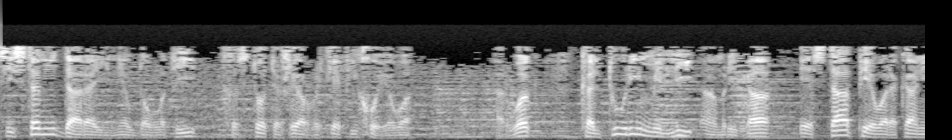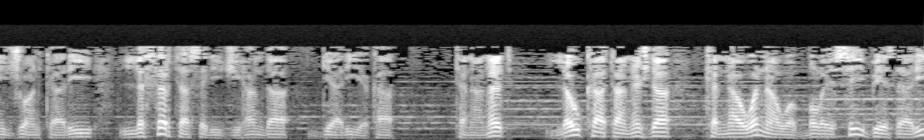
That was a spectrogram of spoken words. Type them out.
سیستەمی دارایی نێودەوڵەتی خستۆتە ژێر ڕکێفی خۆیەوە. هەروەک کەلتوری میللی ئامریکا، ئێستا پێوەرەکانی جوانکاری لە سەرتاسەری جیهاندا دیارییەکە، تەنانەت لەو کاتانەشدا کە ناوە ناوە بڵێسەی بێزاری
